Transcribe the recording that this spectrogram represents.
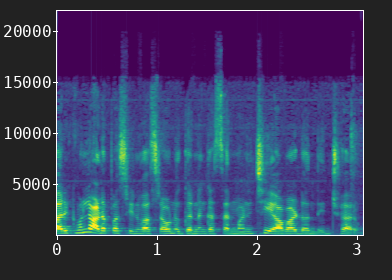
కార్యక్రమంలో అడప శ్రీనివాసరావును ఘనంగా సన్మానించి అవార్డు అందించారు.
